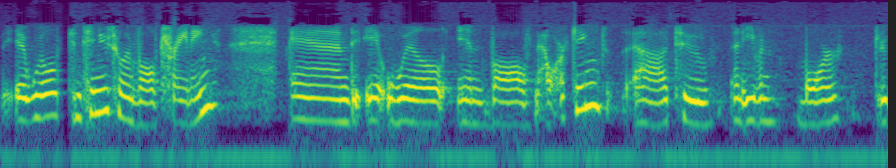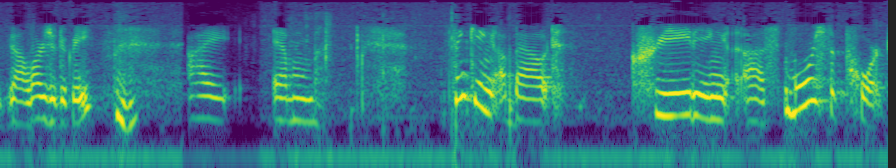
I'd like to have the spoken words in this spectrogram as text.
It will continue to involve training and it will involve networking uh, to an even more uh, larger degree. Mm-hmm. I am thinking about creating uh, more support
